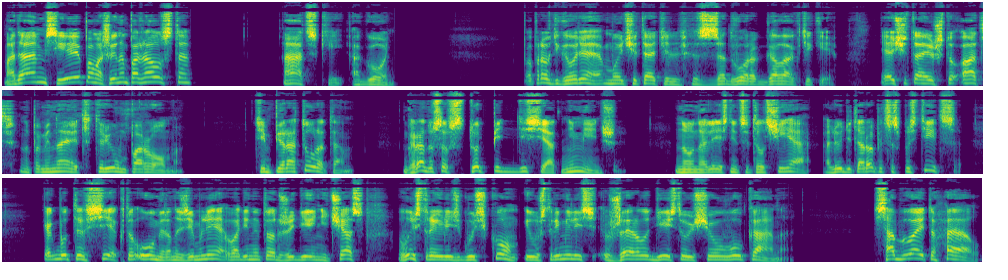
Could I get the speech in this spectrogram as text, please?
«Мадам, сие по машинам, пожалуйста». Адский огонь. По правде говоря, мой читатель с задворок галактики, я считаю, что ад напоминает трюм парома. Температура там градусов 150, не меньше. Но на лестнице толчья, а люди торопятся спуститься — как будто все, кто умер на земле в один и тот же день и час, выстроились гуськом и устремились в жерло действующего вулкана. Subway to hell.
